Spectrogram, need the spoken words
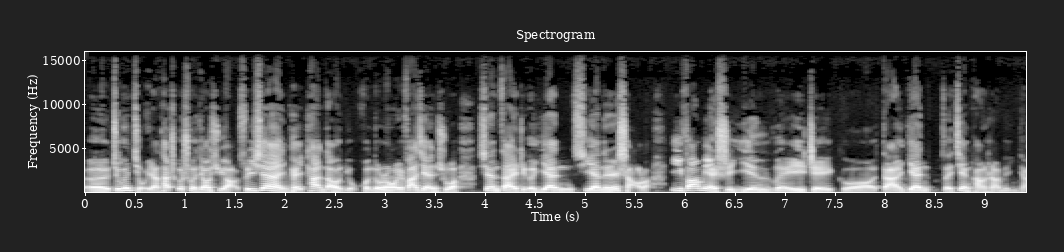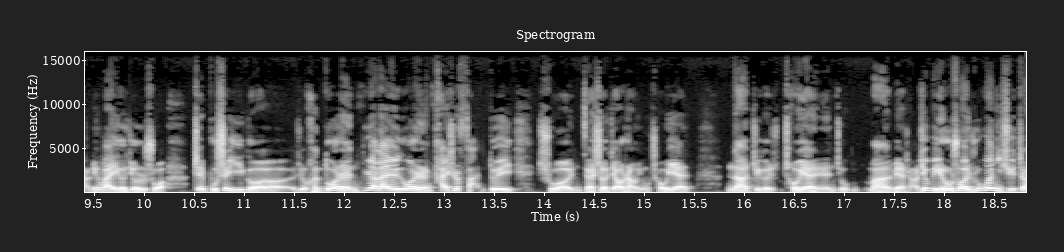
呃，就跟酒一样，它是个社交需要，所以现在你可以看到有很多人会发现说，现在这个烟吸烟的人少了，一方面是因为这个大烟在健康上的影响，另外一个就是说，这不是一个，就很多人越来越多人开始反对说你在社交上用抽烟，那这个抽烟人就慢慢变少。就比如说，如果你去找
